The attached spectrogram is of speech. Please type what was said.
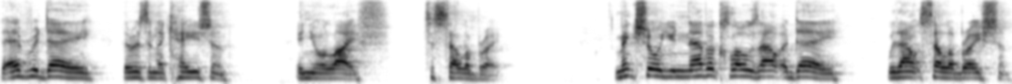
That every day there is an occasion in your life to celebrate. Make sure you never close out a day without celebration.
